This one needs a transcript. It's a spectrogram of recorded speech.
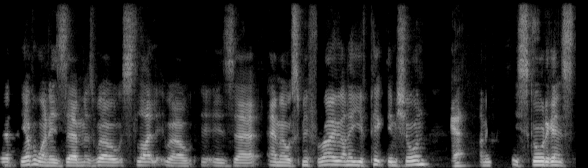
the- The other one is um, as well slightly. Well, is uh, Emil Smith Rowe. I know you've picked him, Sean. Yeah. I mean, he scored against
